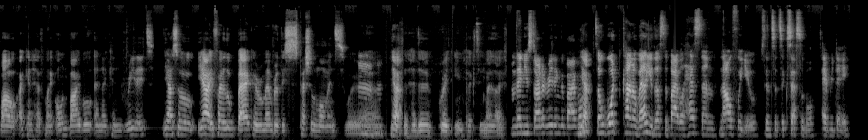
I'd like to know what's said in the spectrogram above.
wow, I can have my own Bible and I can read it. Yeah, so yeah, if I look back, I remember these special moments where, uh, Mhm. yeah, it had a great impact in my life. And then you started reading the Bible? Yeah. So what kind of value does the Bible has then now for you since it's accessible every day?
